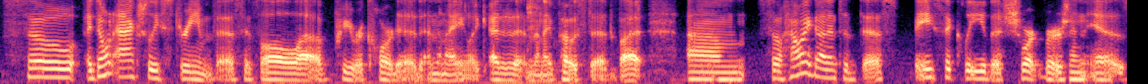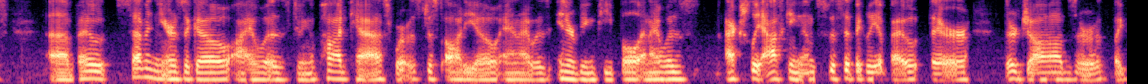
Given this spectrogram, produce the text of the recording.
so I don't actually stream this. It's all uh, pre-recorded, and then I like edit it and then I post it. But um, so how I got into this, basically, the short version is about seven years ago, I was doing a podcast where it was just audio and I was interviewing people and I was actually asking them specifically about their their jobs or like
